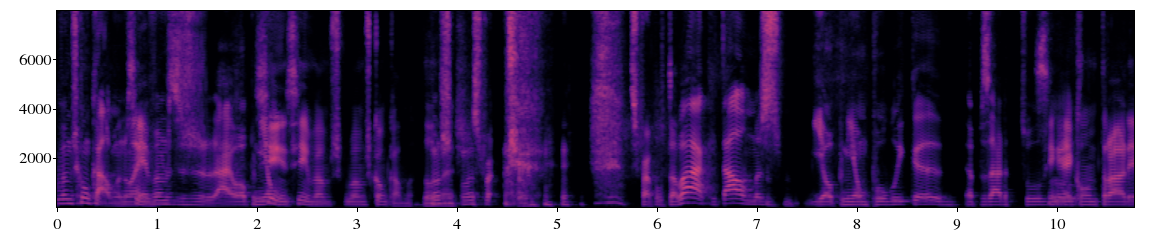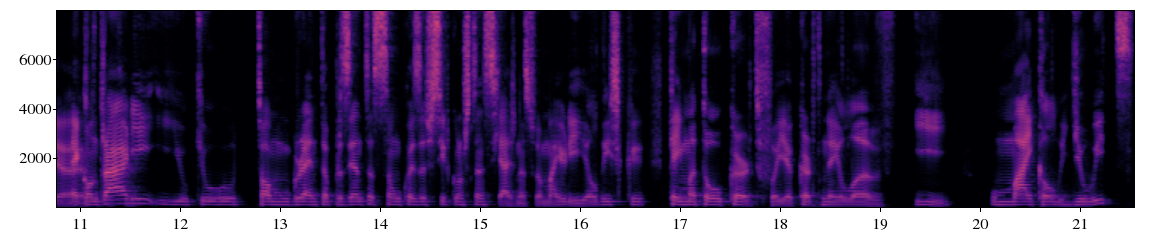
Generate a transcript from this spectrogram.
vamos com calma, não é? Sim. Vamos à opinião. Sim, sim, vamos, vamos com calma. Vamos, 10. vamos esperar, esperar pelo tabaco e tal, mas e a opinião pública, apesar de tudo, Sim, é contrária. é esta contrário e o que o Tom Grant apresenta são coisas circunstanciais na sua maioria. Ele diz que quem matou o Kurt foi a Courtney Love e o Michael Hewitt,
